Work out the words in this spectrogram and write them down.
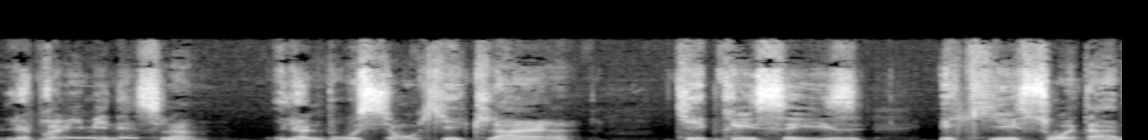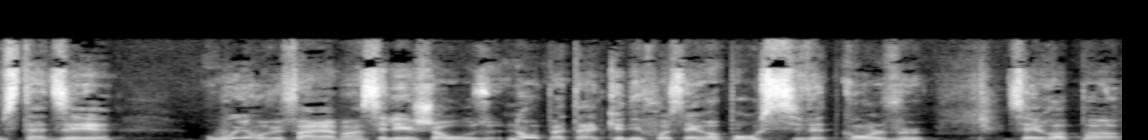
le premier ministre, là, il a une position qui est claire, qui est précise et qui est souhaitable. C'est-à-dire, oui, on veut faire avancer les choses. Non, peut-être que des fois, ça ira pas aussi vite qu'on le veut. Ça ira pas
